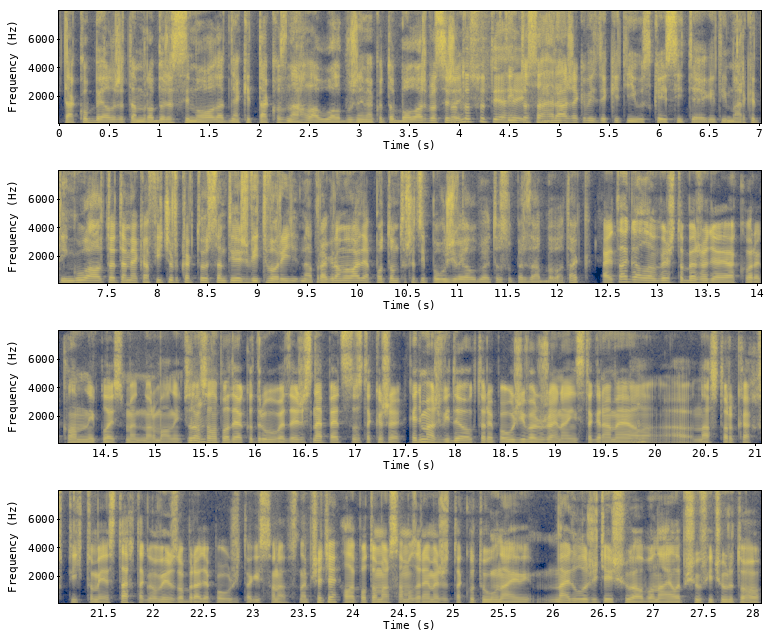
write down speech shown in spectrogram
taký Taco Bell, že tam robíš, že si mohol dať nejaké takos na hlavu, alebo že neviem, ako to bolo. Až proste, No že to sú tie, týmto hej. sa hráš, akoby také tie use case, tie, tie marketingu, ale to je tam nejaká featureka, ktorú sa ty vieš vytvoriť, naprogramovať a potom to všetci používajú, lebo je to super zábava, tak? Aj tak, ale vieš to bežať aj ako reklamný placement normálny. Tu som chcel povedať ako druhú vec, je, že Snapchat to sú také, že keď máš video, ktoré používaš už aj na Instagrame a, a na storkách v týchto miestach, tak ho vieš zobrať a použiť takisto na Snapchate. Ale potom máš samozrejme, že takú tú naj, najdôležitejšiu alebo najlepšiu feature toho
